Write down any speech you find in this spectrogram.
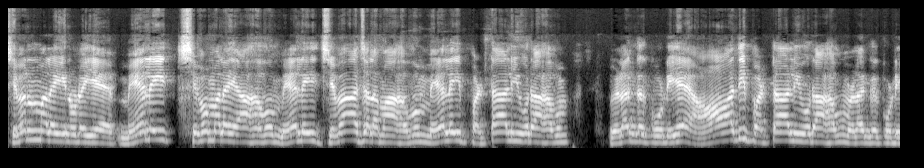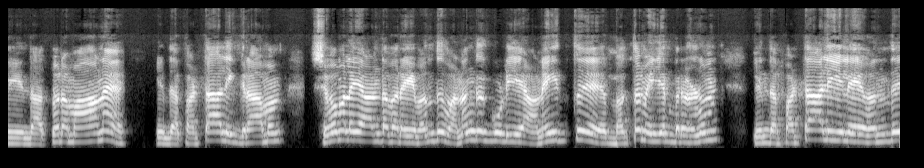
சிவன்மலையினுடைய மேலை சிவமலையாகவும் மேலை சிவாஜலமாகவும் மேலை பட்டாளியூராகவும் விளங்கக்கூடிய ஆதி பட்டாளியூராகவும் விளங்கக்கூடிய இந்த அற்புதமான இந்த பட்டாளி கிராமம் சிவமலை ஆண்டவரை வந்து வணங்கக்கூடிய அனைத்து பக்த மெய்யன்பர்களும் இந்த பட்டாளியிலே வந்து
